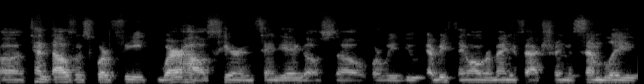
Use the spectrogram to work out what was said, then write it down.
uh, 10,000 square feet warehouse here in San Diego. So where we do everything, all of our manufacturing, assembly,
